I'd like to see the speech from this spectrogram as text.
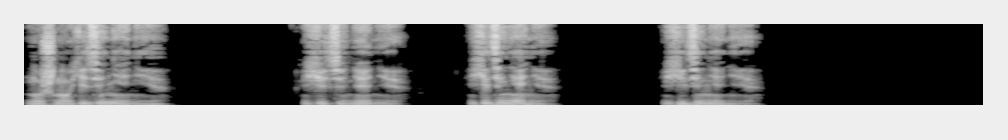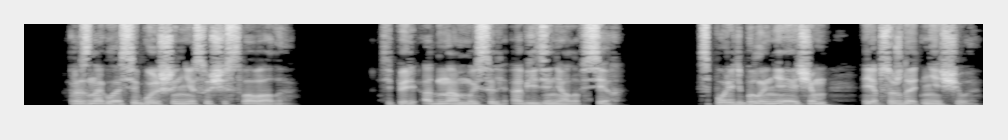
нужно единение. Единение. Единение. Единение. Разногласий больше не существовало. Теперь одна мысль объединяла всех. Спорить было не о чем и обсуждать нечего.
